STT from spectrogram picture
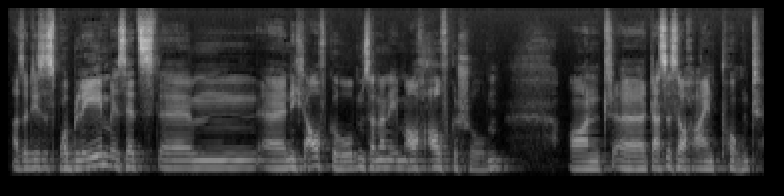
Also dieses Problem ist jetzt ähm, äh, nicht aufgehoben, sondern eben auch aufgeschoben. Und äh, das ist auch ein Punkt,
